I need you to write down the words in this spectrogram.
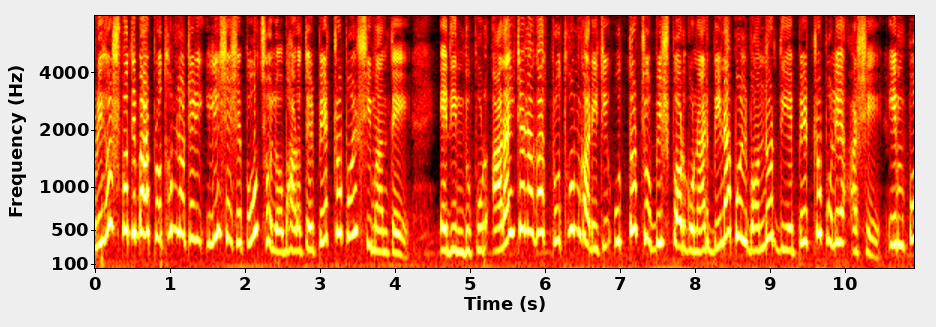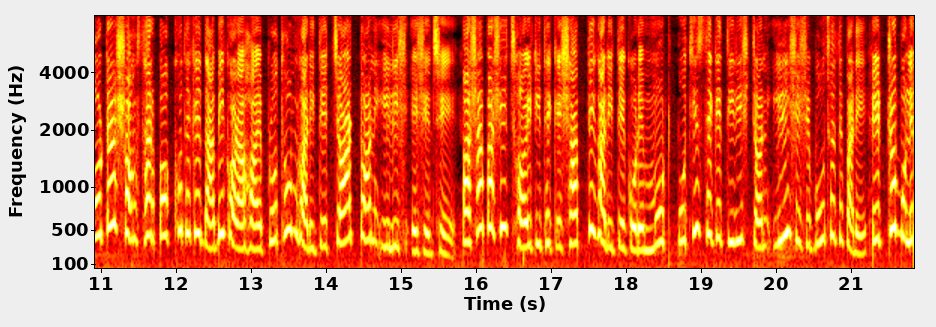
বৃহস্পতিবার প্রথম লটের ইলিশ এসে পৌঁছল ভারতের পেট্রোপোল সীমান্তে। এদিন দুপুর আড়াইটা নাগাদ প্রথম গাড়িটি উত্তর চব্বিশ পরগনার বেনাপোল বন্দর দিয়ে পেট্রোপোলে আসে। ইম্পোর্টার সংস্থার পক্ষ থেকে দাবি করা হয়, প্রথম গাড়িতে চার টন ইলিশ এসেছে। পাশাপাশি ছয়টি থেকে সাতটি গাড়িতে করে মোট পঁচিশ থেকে তিরিশ টন ইলিশ এসে পৌঁছতে পারে পেট্রোপোলে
